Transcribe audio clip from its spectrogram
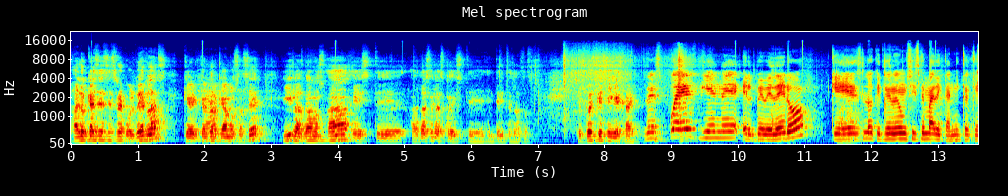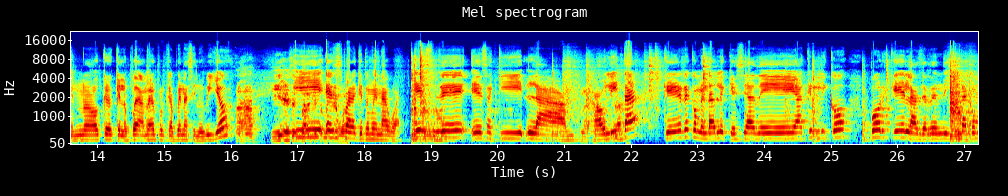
a, lo que haces es revolverlas, que, que es lo que vamos a hacer, y las vamos a, este, a dárselas este, enteritas las dos. Después que sigue Jai. Después viene el bebedero, que es lo que tiene un sistema de canica que no creo que lo puedan ver porque apenas si lo vi yo. Ajá. Y ese es y para que tomen es agua. para que tomen agua. Este es aquí la, La jaulita, que es recomendable que sea de acrílico porque las de rendijita, como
